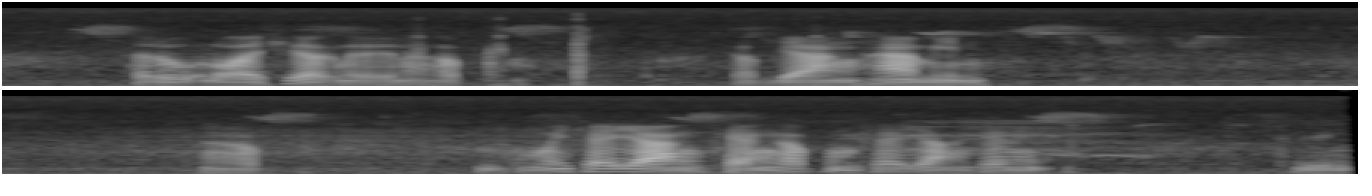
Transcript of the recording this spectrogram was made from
ๆทะลุร้อยเชือกเลยนะครับ กับยางห้ามิลนะครับผมไม่ใช้ยางแข็งครับ ผมใช้ยางแค่นี้ยิง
